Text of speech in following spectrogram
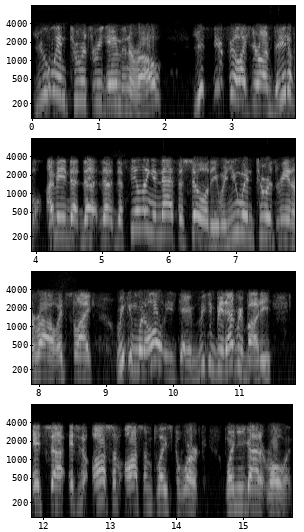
You win two or three games in a row, you you feel like you're unbeatable. I mean, the the the, the feeling in that facility when you win two or three in a row, it's like we can win all these games. We can beat everybody. It's uh, it's an awesome, awesome place to work when you got it rolling.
